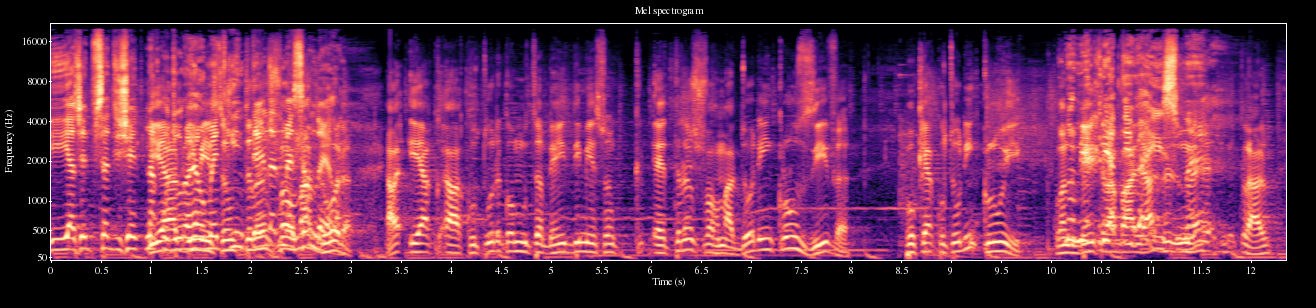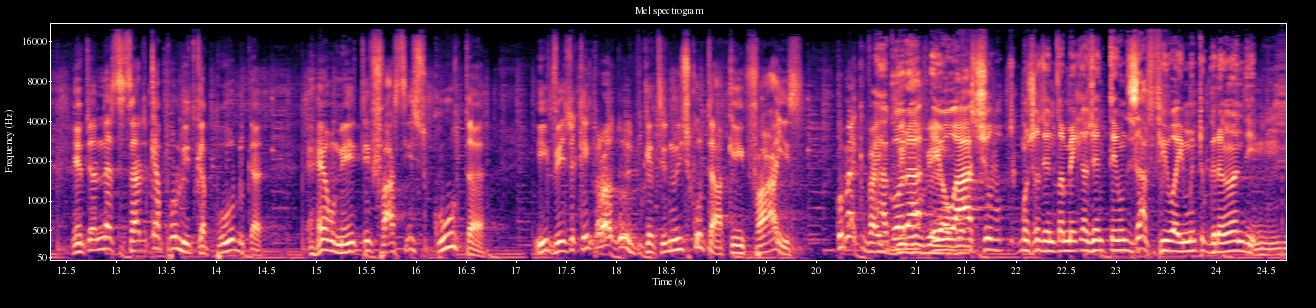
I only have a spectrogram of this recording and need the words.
E a gente precisa de gente na e cultura realmente que entenda a dimensão dela. A, e a, a, cultura como também dimensão é, transformadora e inclusiva. Porque a cultura inclui. Quando bem trabalhada, é isso, né? É, claro. Então é necessário que a política pública realmente faça escuta e veja quem produz. Porque se não escutar quem faz, como é que vai Agora, eu algum... acho, Constantino, também que a gente tem um desafio aí muito grande. Hum.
